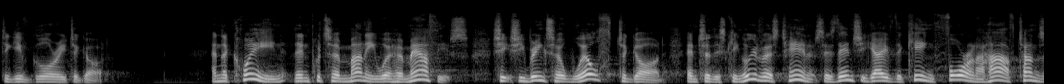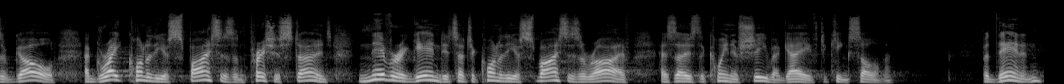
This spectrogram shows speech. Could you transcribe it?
to give glory to God. And the queen then puts her money where her mouth is. She, she brings her wealth to God and to this king. Look at verse 10. It says, Then she gave the king four and a half tons of gold, a great quantity of spices and precious stones. Never again did such a quantity of spices arrive as those the queen of Sheba gave to King Solomon. But then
